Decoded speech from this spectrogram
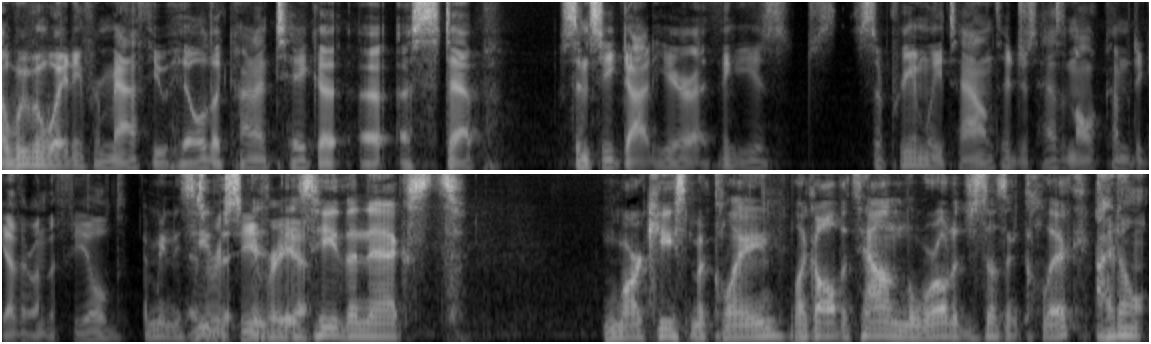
We've been waiting for Matthew Hill to kind of take a, a, a step since he got here. I think he is supremely talented, just hasn't all come together on the field. I mean, is as he a the- receiver is, yet. is he the next Marquise McLean? Like all the talent in the world, it just doesn't click. I don't.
